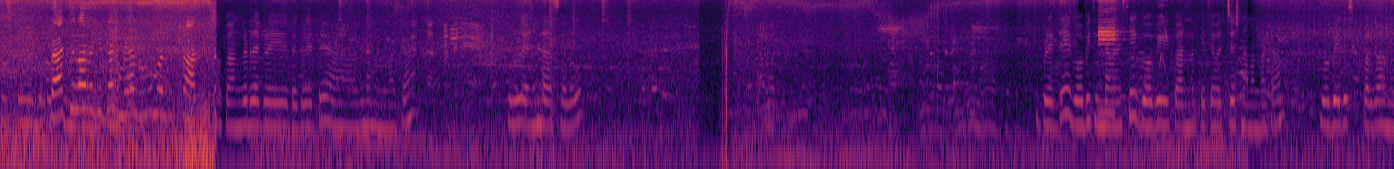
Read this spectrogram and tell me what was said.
తీసుకొని ఇంటికి ಬ್ಯಾಚುಲರ್ ಇದ್ದಾಗ ಮೇಲೆ ರೂಮ್ ಅಂತ ಇತ್ತು ಅದು ఒక అంగడి దగ్గర దగ్గర అయితే ఆగినామన్నమాట ఫుల్ ఎండ అసలు ఇప్పుడైతే గోబీ తిందామనేసి గోబీ కార్నర్కి అయితే వచ్చేసినాం అనమాట రోడ్ సూపర్గా ఉంది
